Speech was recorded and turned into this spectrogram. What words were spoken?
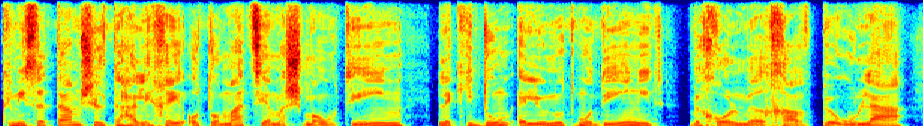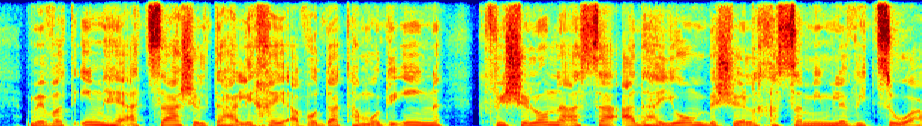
כניסתם של תהליכי אוטומציה משמעותיים לקידום עליונות מודיעינית בכל מרחב פעולה, מבטאים האצה של תהליכי עבודת המודיעין, כפי שלא נעשה עד היום בשל חסמים לביצוע.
